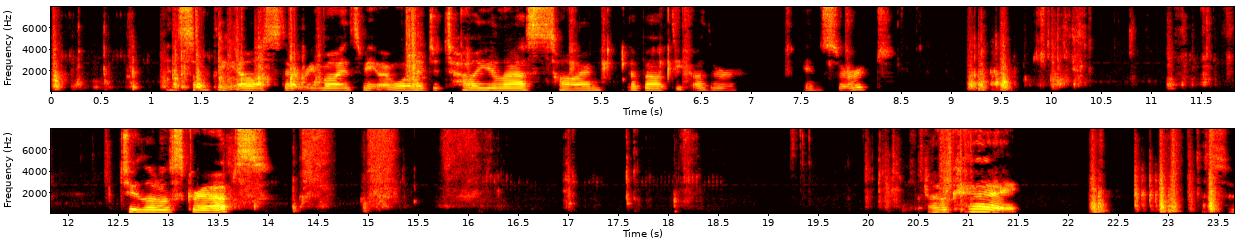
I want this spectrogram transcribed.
And something else that reminds me. I wanted to tell you last time about the other insert. Two little scraps. Okay. So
